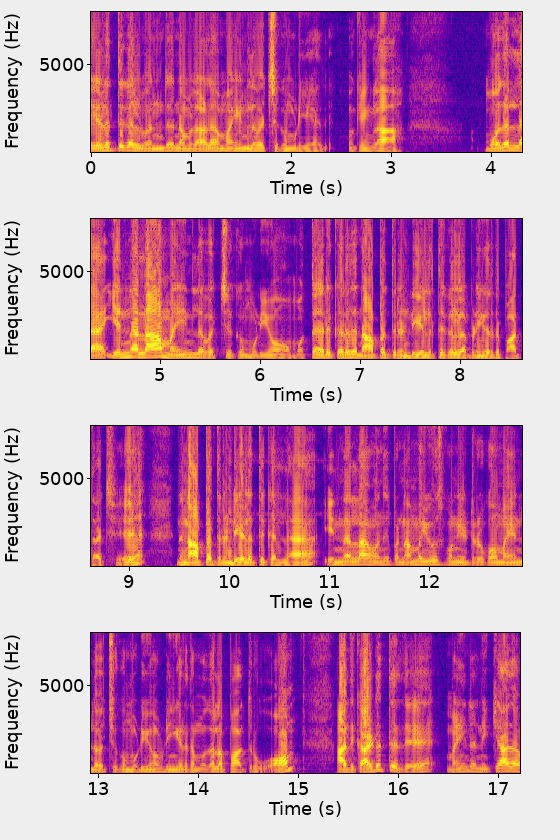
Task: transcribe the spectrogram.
எழுத்துக்கள் வந்து நம்மளால் மைண்டில் வச்சுக்க முடியாது. ஓகேங்களா? முதல்ல என்னெல்லாம் மைண்டில் வச்சுக்க முடியும்? மொத்தம் இருக்கிறது நாற்பத்தி ரெண்டு எழுத்துக்கள் அப்படிங்கிறது பார்த்தாச்சு. இந்த நாற்பத்தி ரெண்டு எழுத்துக்களில் என்னெல்லாம் வந்து இப்போ நம்ம யூஸ் பண்ணிகிட்டு இருக்கோம் மைண்டில் வச்சுக்க முடியும் அப்படிங்கிறத முதல்ல பார்த்துருவோம். அதுக்கு அடுத்தது மைண்டில் நிற்காத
